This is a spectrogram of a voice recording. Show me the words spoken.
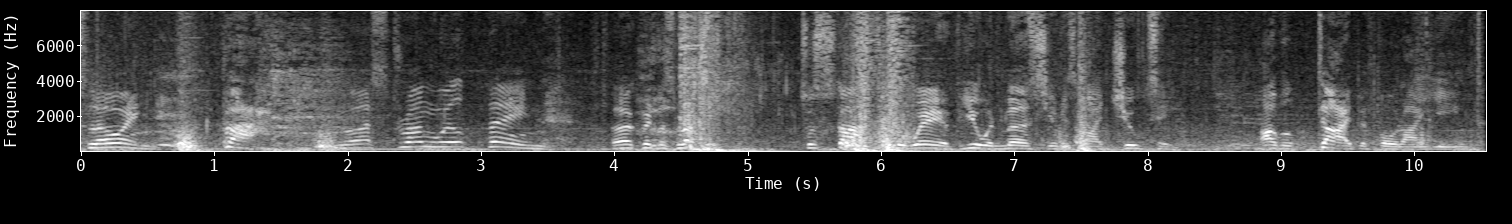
Slowing. Bah! You are strong-willed Thane. Burgred was lucky. To stand in the way of you and Mercia is my duty. I will die before I yield.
